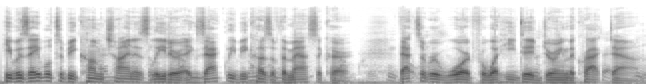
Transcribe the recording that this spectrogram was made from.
He was able to become China's leader exactly because of the massacre. That's a reward for what he did during the crackdown.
